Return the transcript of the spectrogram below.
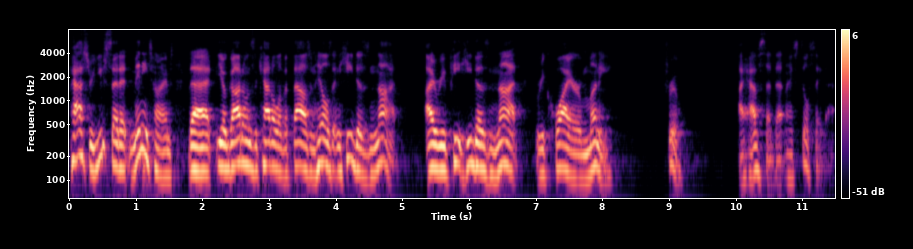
Pastor, you said it many times that, you know, God owns the cattle of a thousand hills, and he does not. I repeat, he does not require money. True. I have said that, and I still say that.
